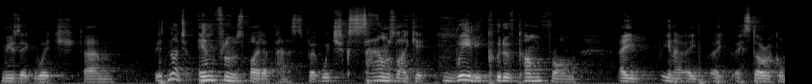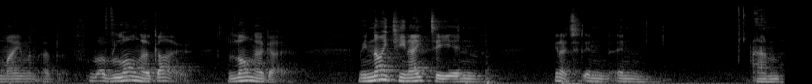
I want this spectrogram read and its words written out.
music which um, it's not influenced by the past, but which sounds like it really could have come from a you know a, a historical moment of, of, long ago, long ago. I mean, 1980 in you know in in um,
